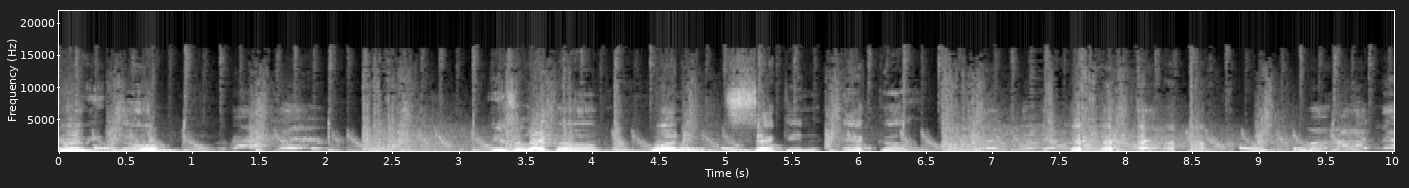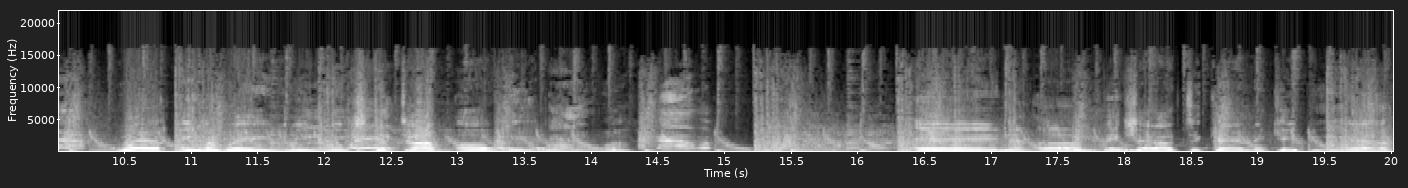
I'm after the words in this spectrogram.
There we go. It's like a one second echo. well, either way, we reached the top of the hour. And a big shout out to Karen and KPF.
